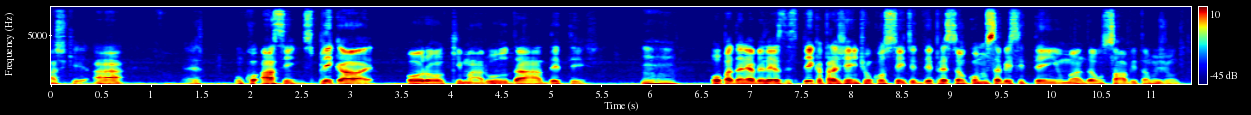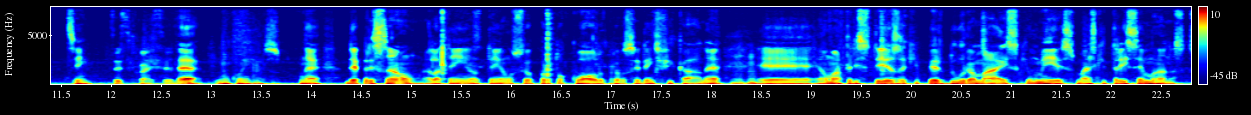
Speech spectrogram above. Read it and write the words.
Acho que. Ah, é, o ah sim. Explica ó, Orochimaru da ADT. Uhum. Opa, Daniel, beleza? Explica pra gente um conceito de depressão, como saber se tem. Manda um salve, tamo junto. Sim. Não sei se conhece ele. É, não conheço. Né? Depressão, ela tem, tem o seu protocolo para você identificar, né? É, é uma tristeza que perdura mais que um mês, mais que três semanas.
